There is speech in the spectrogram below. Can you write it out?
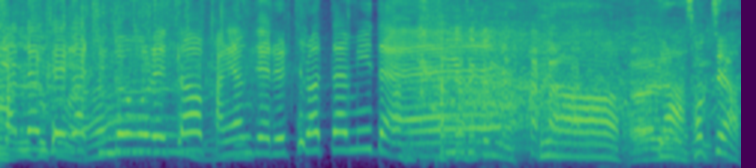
한 냄새가 진동을 해서 방향제를 틀었답니다. 냄새 때문에 야, 야 석재야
